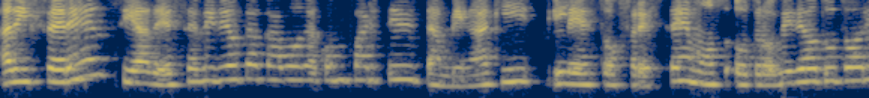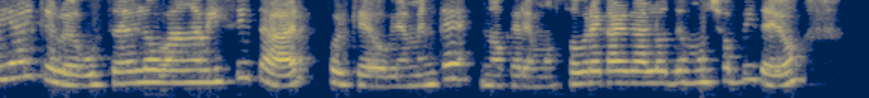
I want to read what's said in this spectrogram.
A diferencia de ese video que acabo de compartir, también aquí les ofrecemos otro video tutorial que luego ustedes lo van a visitar, porque obviamente no queremos sobrecargarlos de muchos videos,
